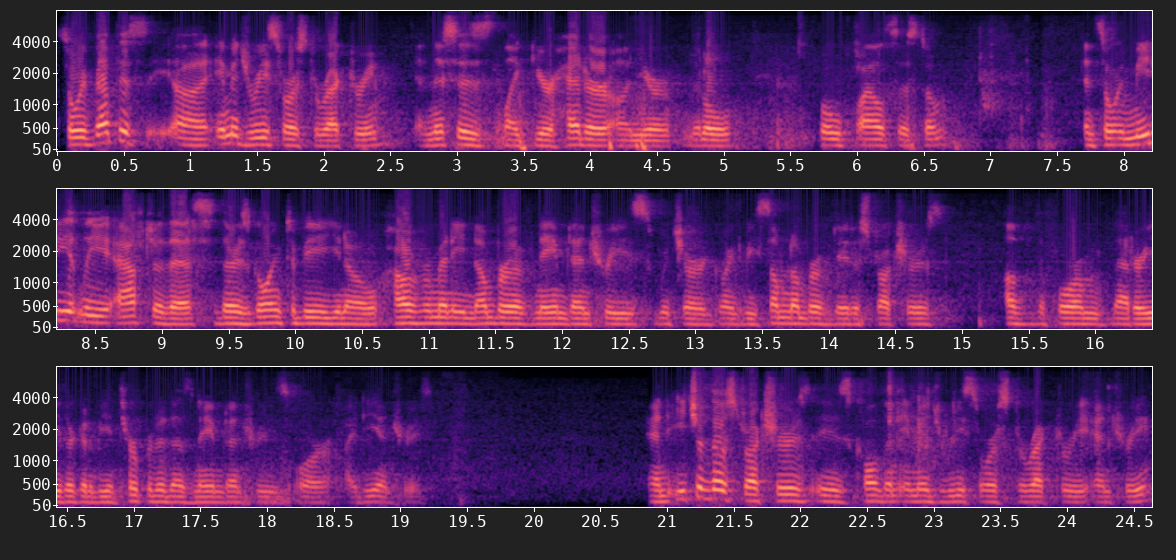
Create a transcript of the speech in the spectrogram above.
so we've got this uh, image resource directory, and this is like your header on your little file system. And so immediately after this, there's going to be, you know, however many number of named entries, which are going to be some number of data structures of the form that are either going to be interpreted as named entries or ID entries. And each of those structures is called an image resource directory entry.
